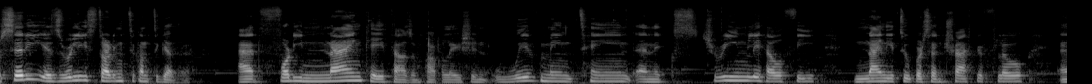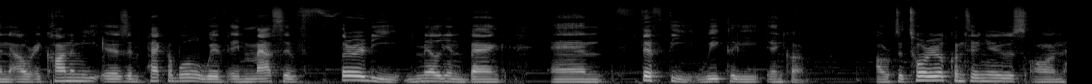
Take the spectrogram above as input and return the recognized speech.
city is really starting to come together. At 49k thousand population, we've maintained an extremely healthy 92% traffic flow and our economy is impeccable with a massive 30 million bank and 50 weekly income. Our tutorial continues on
